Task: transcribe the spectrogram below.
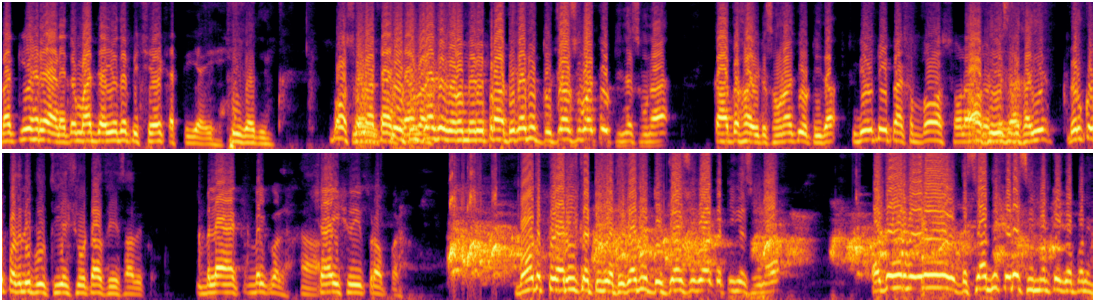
ਬਾਕੀ ਹਰਿਆਣੇ ਤੋਂ ਮੱਝ ਆਈ ਉਹਦੇ ਪਿੱਛੇ ਕੱਟੀ ਆਈ। ਠੀਕ ਆ ਜੀ। ਬਹੁਤ ਸੋਹਣਾ ਢਾਂਚਾ ਵਾ। ਕਰੋ ਮੇਰੇ ਭਰਾ ਠੀਕ ਆ ਜੀ ਦੂਜਾ ਸੂਆ ਝੋਟੀ ਨੇ ਸੁਣਾ ਕੱਦ ਹਾਈਟ ਸੋਹਣਾ ਝੋਟੀ ਦਾ। ਬਿਊਟੀ ਪੱਖ ਬਹੁਤ ਸੋਹਣਾ ਆ ਫੇਸ ਦਿਖਾਈਏ ਬਿਲਕੁਲ ਪਤਲੀ ਬੂਥੀ ਹੈ ਛੋਟਾ ਫੇਸ ਆ ਵੇਖੋ। ਬਲੈਕ ਬਿਲਕੁਲ ਹਾਂ। ਸ਼ਾਈ ਸ਼ੂਈ ਪ੍ਰੋਪਰ ਬਹੁਤ ਪਿਆਰੀ ਕੱਟੀ ਹੈ ਠੀਕ ਆ ਜੀ ਦੂਜਾ ਸੂਆ ਕੱਟੀ ਨੇ ਸੁਣਾ ਅੱਗੇ ਹਰ ਵੇਰ ਦੱਸਿਆ ਵੀ ਕਿਹੜੇ ਸੀਮਨ ਤੋਂ ਗੱਪਣ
